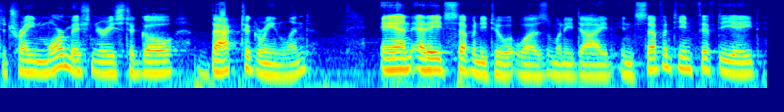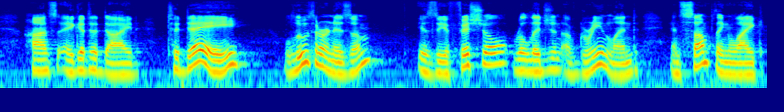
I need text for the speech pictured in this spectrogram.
to train more missionaries to go back to Greenland. And at age 72, it was when he died. In 1758, Hans Egede died. Today, Lutheranism is the official religion of Greenland, and something like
